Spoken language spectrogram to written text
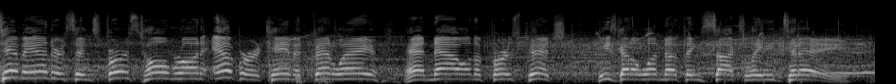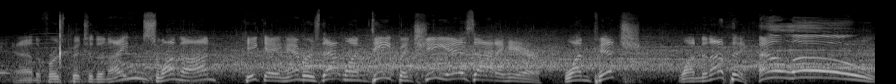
Tim Anderson's first home run ever came at Fenway. And now on the first pitch, he's got a 1 0 Sox lead today. And the first pitch of the night swung on. Kike hammers that one deep, and she is out of here. One pitch, one to nothing. Hello.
